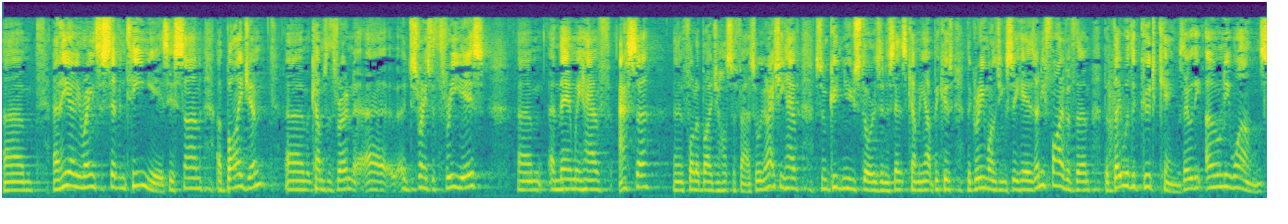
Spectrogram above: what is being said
um, and he only reigns for 17 years. His son Abijam um, comes to the throne, uh, just reigns for three years, um, and then we have Asa. And followed by Jehoshaphat. So we're going to actually have some good news stories in a sense coming up because the green ones you can see here, there's only five of them, but they were the good kings. They were the only ones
